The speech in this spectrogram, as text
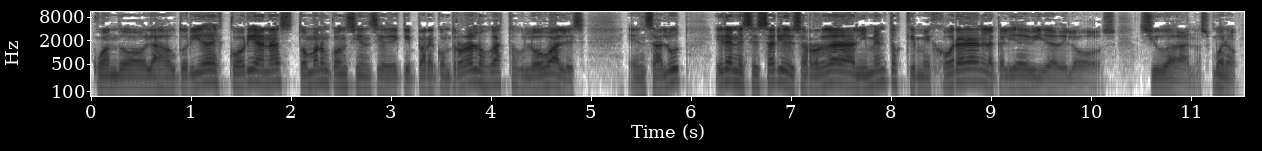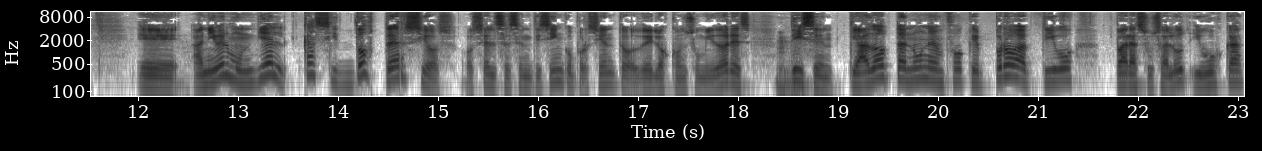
cuando las autoridades coreanas tomaron conciencia de que para controlar los gastos globales en salud era necesario desarrollar alimentos que mejoraran la calidad de vida de los ciudadanos. Bueno, eh, a nivel mundial, casi dos tercios, o sea, el 65% de los consumidores dicen que adoptan un enfoque proactivo para su salud y buscan,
